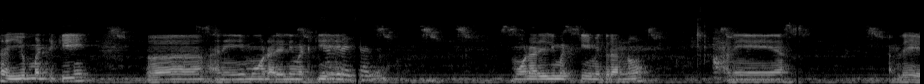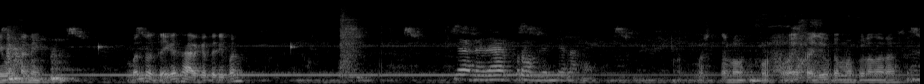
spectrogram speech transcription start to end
ते ही मटकी अं, आणि मोड आलेली मटकी आहे. एवढं चालू मोड आलेली मटकी आहे मित्रांनो. आणि आपले हे वाटाणे. बंद होतंय का सारखं तरी पण? झाला प्रॉब्लेम त्याला काय? मस्त वायफाय देऊ का मग तुला जरा असं.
